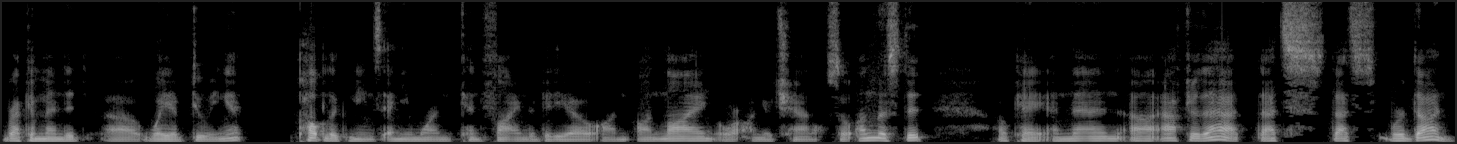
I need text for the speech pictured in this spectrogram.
recommended uh, way of doing it. Public means anyone can find the video on online or on your channel. So unlisted. Okay, and then uh, after that, that's that's we're done.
